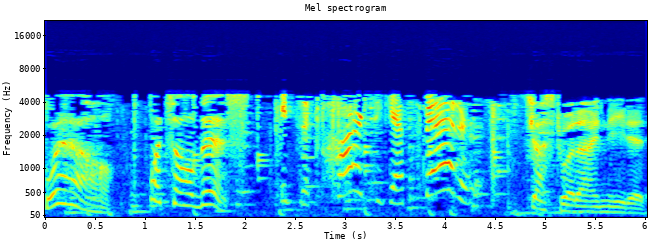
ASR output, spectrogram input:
Well, what's all this? It's a card to get better. Just what I needed.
